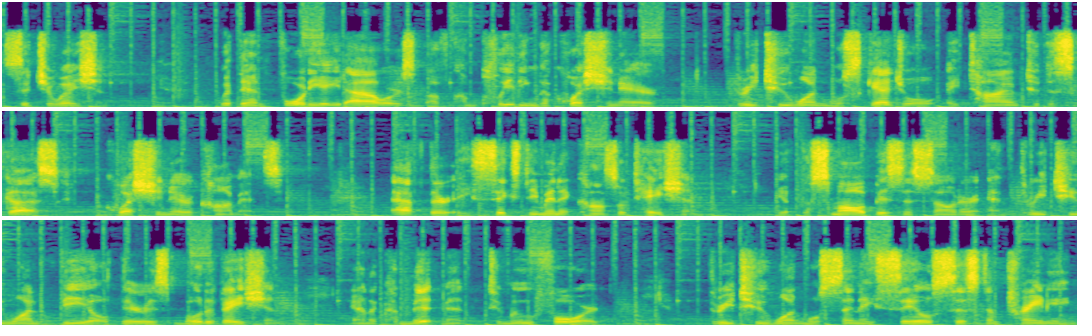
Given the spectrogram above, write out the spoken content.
situation. Within 48 hours of completing the questionnaire, 321 will schedule a time to discuss questionnaire comments. After a 60 minute consultation, if the small business owner and 321 feel there is motivation and a commitment to move forward, 321 will send a sales system training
